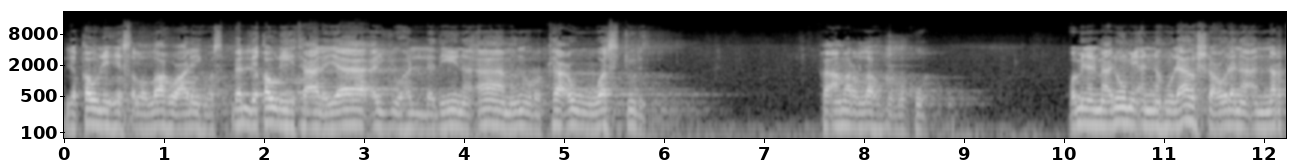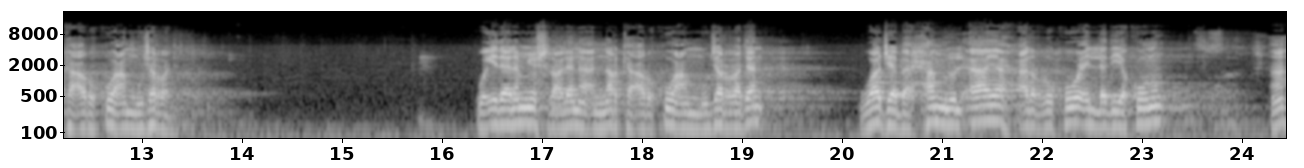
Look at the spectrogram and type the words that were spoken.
لقوله صلى الله عليه وسلم بل لقوله تعالى يا أيها الذين آمنوا اركعوا واسجدوا. فأمر الله بالركوع. ومن المعلوم أنه لا يشرع لنا أن نركع ركوعا مجردا. وإذا لم يشرع لنا أن نركع ركوعا مجردا وجب حمل الآية على الركوع الذي يكون ها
